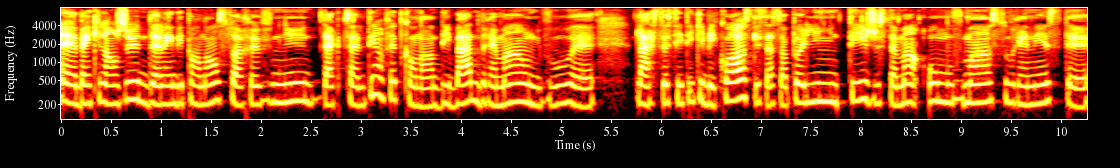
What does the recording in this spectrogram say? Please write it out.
Euh, ben, que l'enjeu de l'indépendance soit revenu d'actualité, en fait, qu'on en débatte vraiment au niveau euh, de la société québécoise, que ça soit pas limité justement au mouvement souverainiste, euh,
